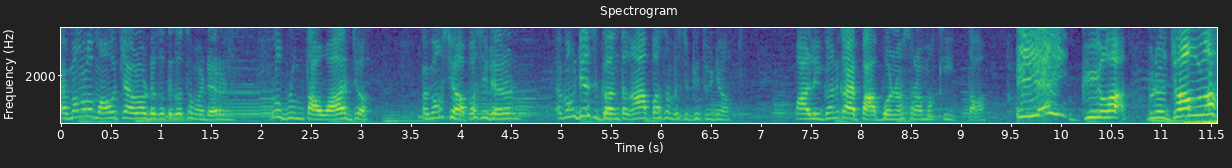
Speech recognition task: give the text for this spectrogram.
Emang lo mau cewek lo deket-deket sama Darren? Lo belum tahu aja. Emang siapa sih Darren? Emang dia seganteng apa sampai segitunya? Palingan kayak Pak Bon asrama kita. Gila, beda jauh lah.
